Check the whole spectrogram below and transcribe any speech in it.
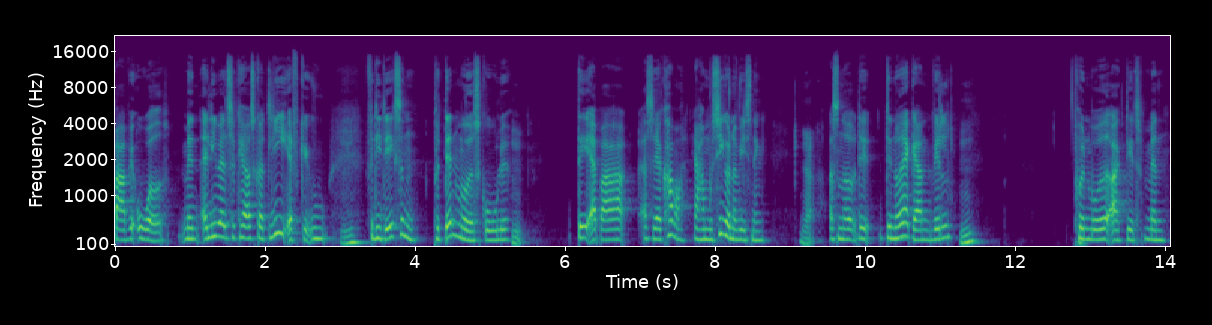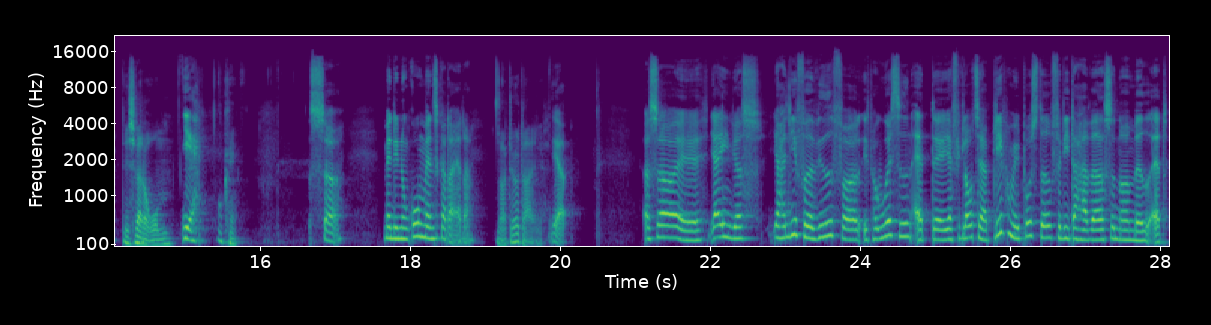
bare ved ordet. Men alligevel så kan jeg også godt lide FGU, mm. fordi det er ikke sådan på den måde skole. Mm. Det er bare... Altså, jeg kommer, jeg har musikundervisning, Ja. og sådan noget. Det, det er noget, jeg gerne vil, Mm. på en måde agtigt, men Det er svært at rumme. ja, Okay. så... Men det er nogle gode mennesker, der er der. Nå, det var dejligt. Ja. Og så, øh, jeg er egentlig også, jeg har lige fået at vide for et par uger siden, at øh, jeg fik lov til at blive på mit bosted, fordi der har været sådan noget med, at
